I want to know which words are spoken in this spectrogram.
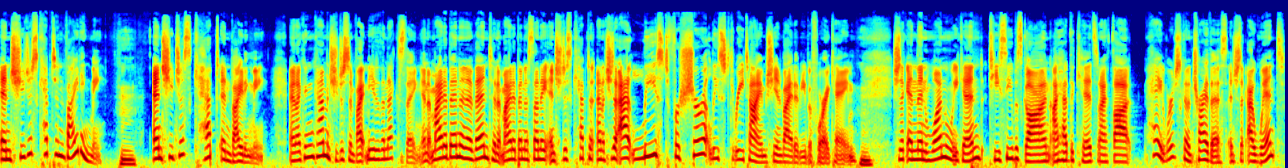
and she just kept inviting me, and she just kept inviting me, and I couldn't come, and she just invite me to the next thing, and it might have been an event, and it might have been a Sunday, and she just kept, and she said at least for sure, at least three times she invited me before I came. She's like, and then one weekend, TC was gone. I had the kids, and I thought, hey, we're just going to try this. And she's like, I went.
